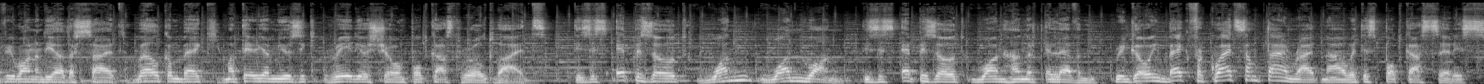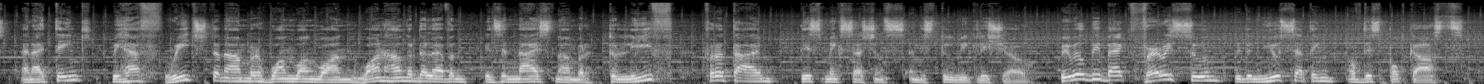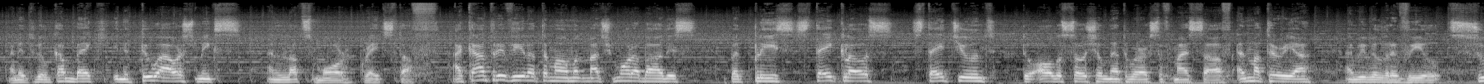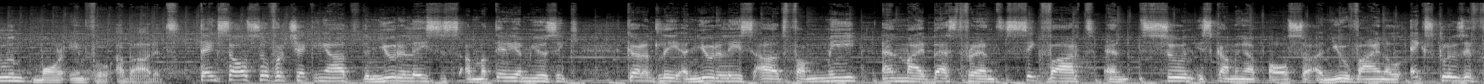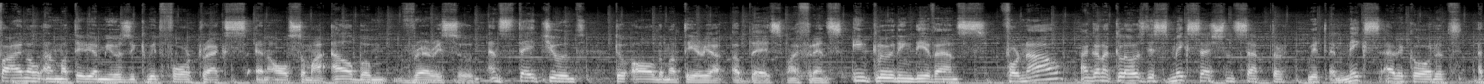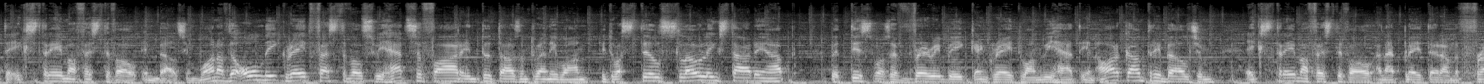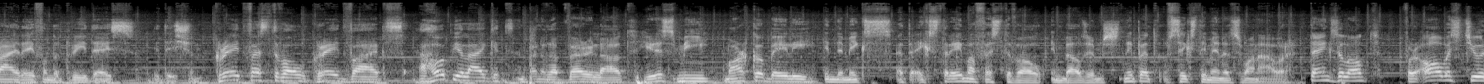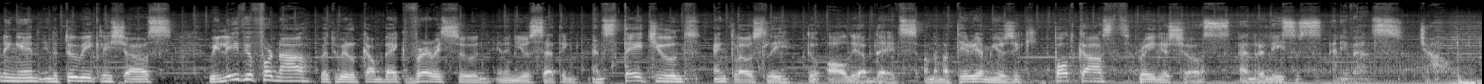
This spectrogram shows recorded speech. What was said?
everyone on the other side. Welcome back, Materia Music radio show and podcast worldwide. This is episode 111. This is episode 111. We're going back for quite some time right now with this podcast series. And I think we have reached the number 111, 111. It's a nice number to leave for a time this mix sessions and this two weekly show. We will be back very soon with a new setting of this podcast, and it will come back in a two hours mix and lots more great stuff. I can't reveal at the moment much more about this, but please stay close, stay tuned to all the social networks of myself and Materia, and we will reveal soon more info about it. Thanks also for checking out the new releases on Materia Music currently a new release out from me and my best friend Sigvard, and soon is coming up also a new vinyl, exclusive vinyl and Materia Music with four tracks, and also my album very soon. And stay tuned to all the Materia updates, my friends, including the events. For now, I'm gonna close this mix session chapter with a mix I recorded at the Extrema Festival in Belgium. One of the only great festivals we had so far in 2021. It was still slowly starting up, but this was a very big and great one we had in our country, Belgium, Extrema Festival, and I played there on the Friday from the three days edition. Great festival, great vibes. I hope you like it and turn it up very loud. Here is me, Marco Bailey, in the mix at the Extrema Festival in Belgium. Snippet of 60 minutes, one hour. Thanks a lot for always tuning in in the two weekly shows. We leave you for now, but we'll come back very soon in a new setting. And stay tuned and closely to all the updates on the Materia Music podcast, radio shows, and releases and events. Ciao.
